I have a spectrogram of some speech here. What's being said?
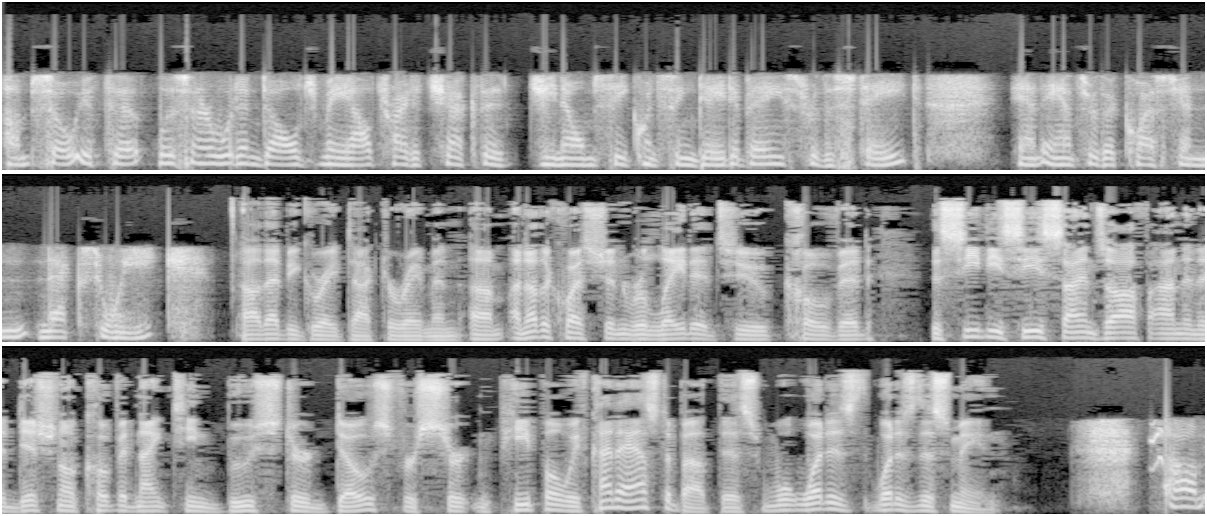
Um, so if the listener would indulge me, I'll try to check the genome sequencing database for the state and answer the question next week. Oh, that'd be great, Dr. Raymond. Um, another question related to COVID. The CDC signs off on an additional COVID 19 booster dose for certain people. We've kind of asked about this. What, is, what does this mean? Um,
